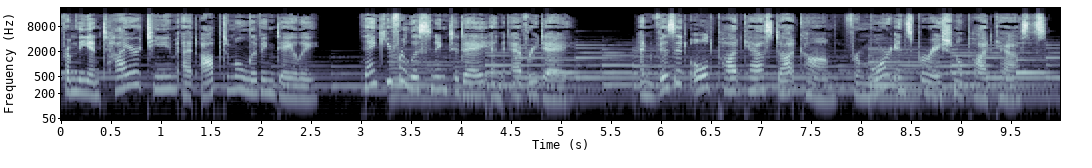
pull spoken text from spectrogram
From the entire team at Optimal Living Daily, thank you for listening today and every day. And visit oldpodcast.com for more inspirational podcasts.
